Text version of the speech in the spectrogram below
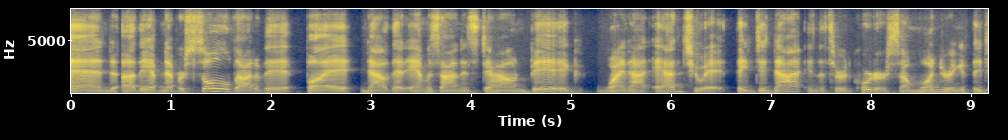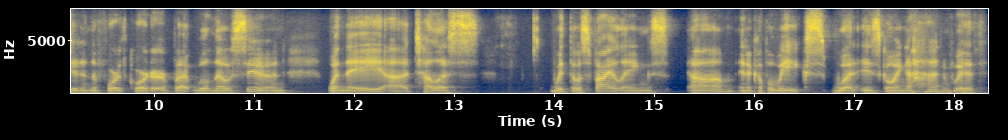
and uh, they have never sold out of it. But now that Amazon is down big, why not add to it? They did not in the third quarter. So I'm wondering if they did in the fourth quarter, but we'll know soon when they uh, tell us with those filings um, in a couple weeks what is going on with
